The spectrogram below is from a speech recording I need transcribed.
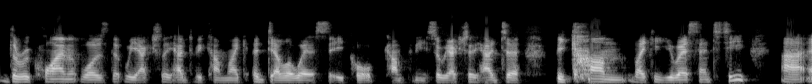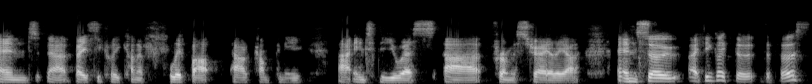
the requirement was that we actually had to become like a Delaware C corp company. So we actually had to become like a US entity uh, and uh, basically kind of flip up our company uh, into the US uh, from Australia. And so I think like the the first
